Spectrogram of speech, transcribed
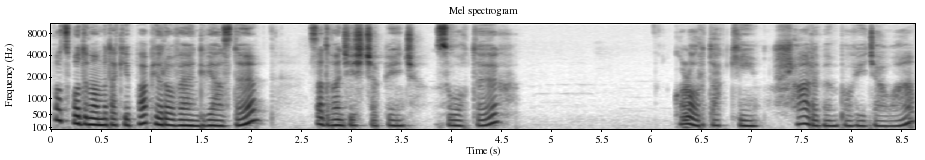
Pod spodem mamy takie papierowe gwiazdy za 25 zł. Kolor taki szary, bym powiedziała.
